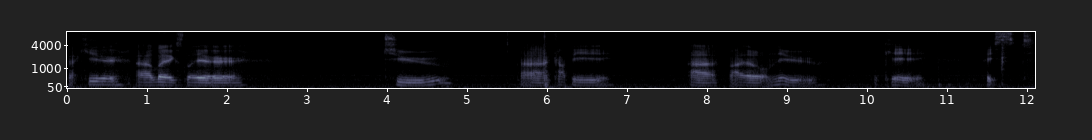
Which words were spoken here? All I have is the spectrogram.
back here, uh, legs layer two, uh, copy, uh, file new, okay, paste.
